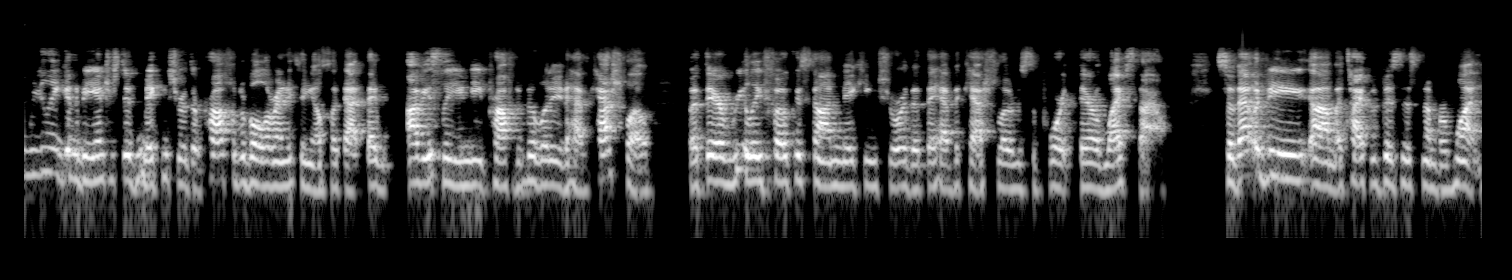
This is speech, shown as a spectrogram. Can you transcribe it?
really going to be interested in making sure they're profitable or anything else like that. They obviously you need profitability to have cash flow, but they're really focused on making sure that they have the cash flow to support their lifestyle. So that would be um, a type of business number one.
